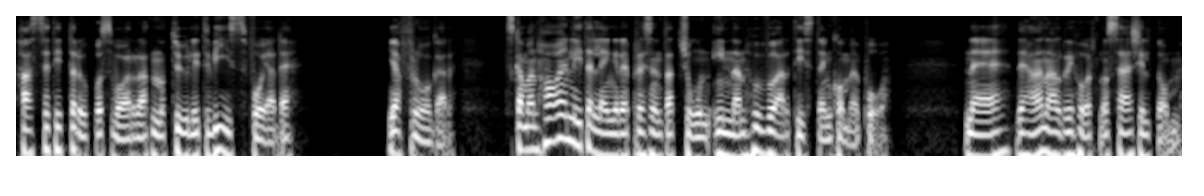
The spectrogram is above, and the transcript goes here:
Hasse tittar upp och svarar att naturligtvis får jag det. Jag frågar, ska man ha en lite längre presentation innan huvudartisten kommer på? Nej, det har han aldrig hört något särskilt om.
